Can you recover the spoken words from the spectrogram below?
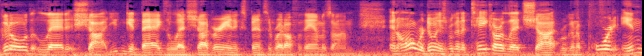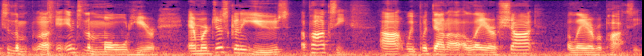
good old lead shot. You can get bags of lead shot, very inexpensive, right off of Amazon. And all we're doing is we're going to take our lead shot, we're going to pour it into the uh, into the mold here, and we're just going to use epoxy. Uh, we put down a, a layer of shot, a layer of epoxy,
